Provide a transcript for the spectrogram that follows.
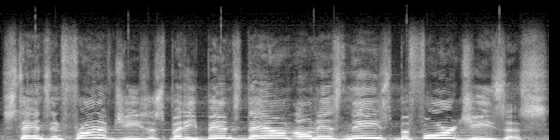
stands in front of Jesus, but he bends down on his knees before Jesus.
